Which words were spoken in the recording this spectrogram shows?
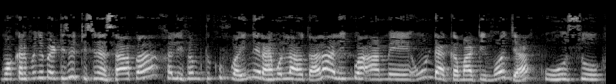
mwaka 1997 khalifa mtukufu wa nne rahimullahu taala alikuwa ameunda kamati moja kuhusu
